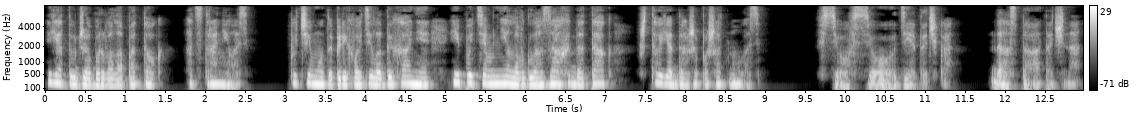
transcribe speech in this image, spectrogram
Я тут же оборвала поток, отстранилась. Почему-то перехватило дыхание и потемнело в глазах да так, что я даже пошатнулась. «Все-все, деточка, достаточно».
